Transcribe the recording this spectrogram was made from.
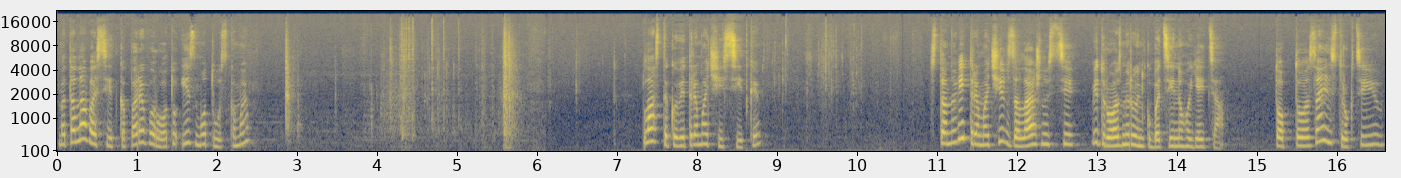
Металева сітка перевороту із мотузками пластикові тримачі сітки. Встановіть тримачі в залежності від розміру інкубаційного яйця. Тобто, за інструкцією,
